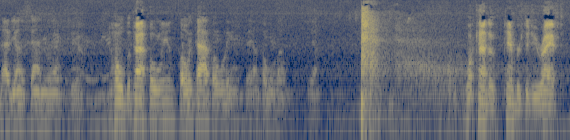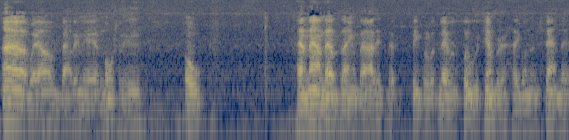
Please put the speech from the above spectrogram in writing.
Now, do you understand? To hold the tie pole in. Hold the tie pole in, yeah, hold on. low. What kind of timbers did you raft? Uh, well, about in there, mostly oak. And now another thing about it, that people that never flew with timber, they won't understand this.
